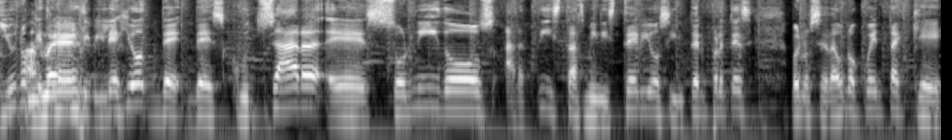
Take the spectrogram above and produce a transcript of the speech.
Y uno que tiene el privilegio de, escuchar eh, sonidos, artistas, ministerios, intérpretes, bueno, se da uno cuenta que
